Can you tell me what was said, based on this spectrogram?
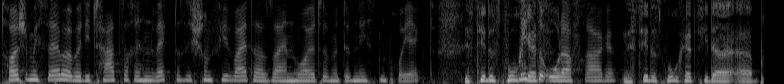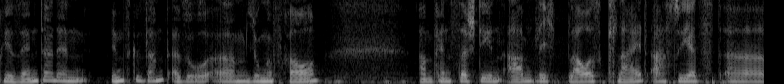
täusche mich selber über die Tatsache hinweg, dass ich schon viel weiter sein wollte mit dem nächsten Projekt. Ist dir das Buch Nächste jetzt Oder-Frage. Ist dir das Buch jetzt wieder äh, präsenter denn insgesamt? Also ähm, junge Frau am Fenster stehen, Abendlicht, blaues Kleid. Hast du jetzt äh,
